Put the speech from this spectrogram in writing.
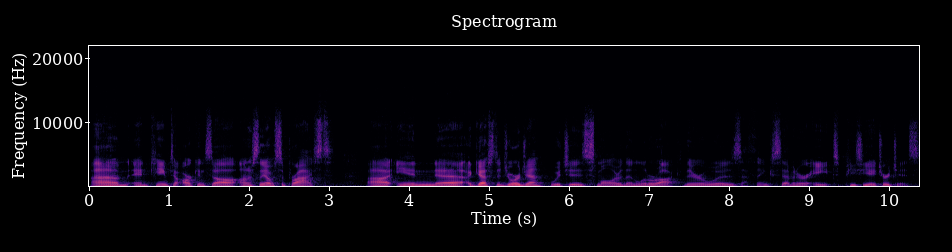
um, and came to Arkansas, honestly, I was surprised. Uh, in uh, Augusta, Georgia, which is smaller than Little Rock, there was, I think, seven or eight PCA churches.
